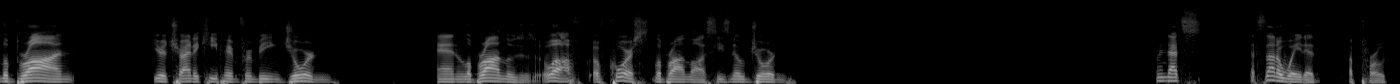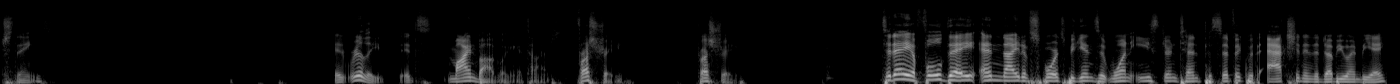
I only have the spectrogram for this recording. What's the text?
LeBron, you're trying to keep him from being Jordan, and LeBron loses, well, of, of course LeBron lost. He's no Jordan. I mean, that's that's not a way to approach things. It really it's mind-boggling at times. Frustrating. Frustrating. Today, a full day and night of sports begins at 1 Eastern, 10 Pacific with action in the WNBA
